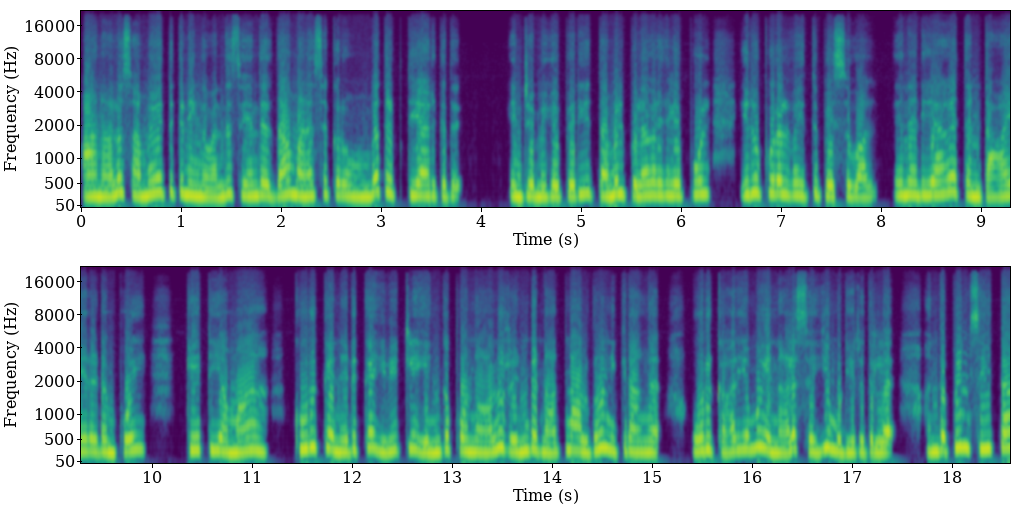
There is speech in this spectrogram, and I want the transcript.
ஆனாலும் சமயத்துக்கு நீங்க வந்து சேர்ந்ததுதான் மனசுக்கு ரொம்ப திருப்தியா இருக்குது. என்று மிகப்பெரிய தமிழ் புலவர்களைப் போல் இருபுரல் வைத்து பேசுவாள். உடனடியாக தன் தாயரிடம் போய் கேட்டியம்மா குறுக்க நெடுக்க வீட்டுல எங்க போனாலும் ரெண்டு நாட்நாள்களும் நிக்கிறாங்க. ஒரு காரியமும் என்னால செய்ய முடியறதில்ல. அந்த பெண் சீதா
